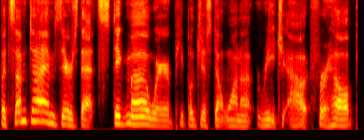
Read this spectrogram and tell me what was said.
but sometimes there's that stigma where people just don't want to reach out for help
